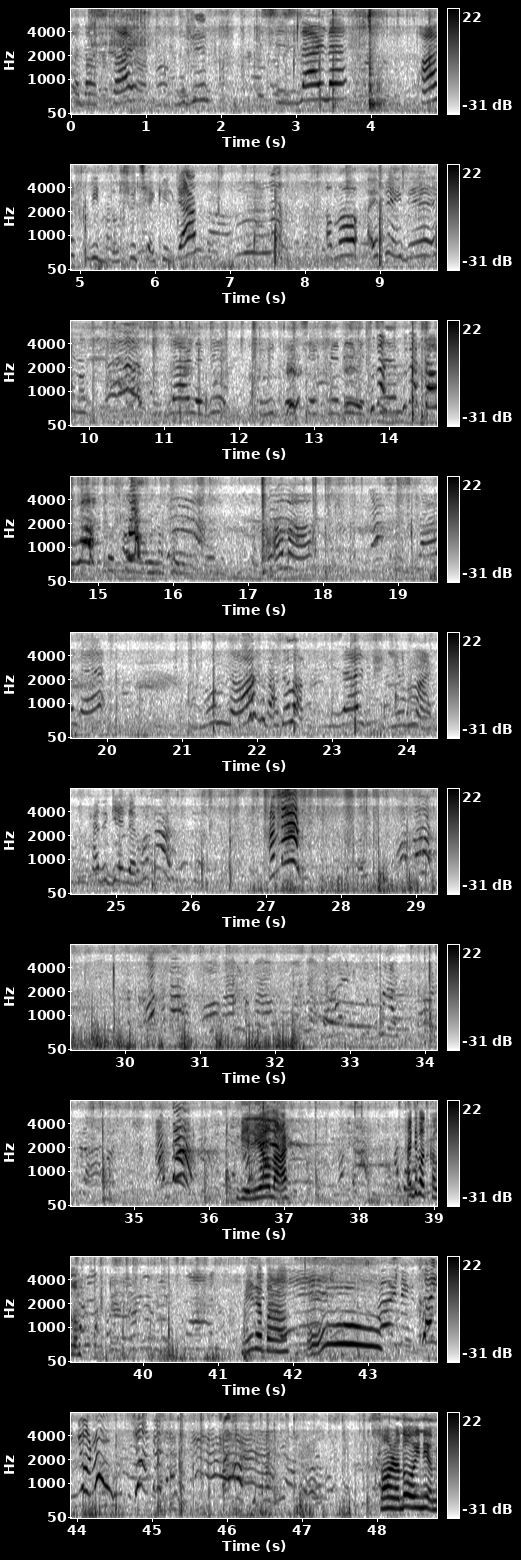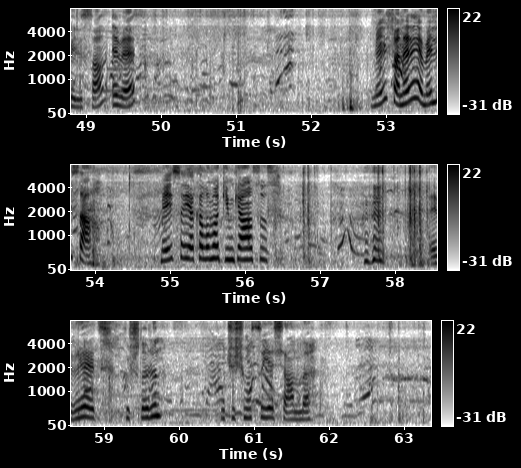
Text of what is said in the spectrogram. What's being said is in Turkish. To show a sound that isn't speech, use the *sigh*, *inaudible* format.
arkadaşlar. Bugün sizlerle park videosu çekeceğim. Ama epeydir sizlerle bir video çekmediğim için çok özledim. Ama sizlerle bunlar güzel bir fikrim var. Hadi gelin. Hemen. Geliyorlar. Hadi bakalım. Merhaba. Oo. Sonra da oynuyor Melisa. Evet. Melisa nereye Melisa? Melisa yakalamak imkansız. *laughs* evet, kuşların uçuşması yaşandı.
